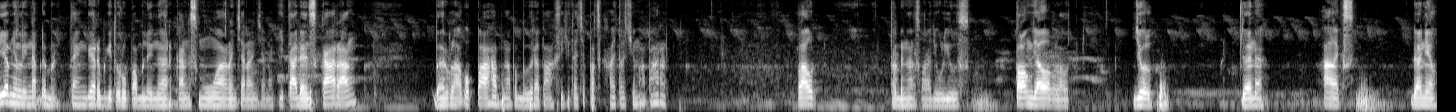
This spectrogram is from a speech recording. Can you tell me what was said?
Dia menyelinap dan bertengger begitu rupa mendengarkan semua rencana-rencana kita dan sekarang Barulah aku paham mengapa beberapa aksi kita cepat sekali tercium aparat. Laut terdengar suara Julius. Tolong jawab, Laut. Jul. Dana. Alex. Daniel.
